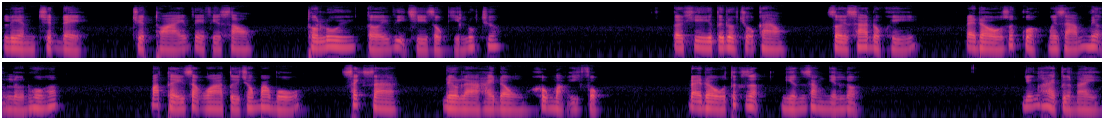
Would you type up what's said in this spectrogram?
Liền triệt để, Triệt thoái về phía sau, Thối lui tới vị trí dấu kín lúc trước. Tới khi tới được chỗ cao, Rời xa độc khí, Đại đầu rốt cuộc mới dám miệng lớn hô hấp. Mắt thấy giặc hoa từ trong bao bố Sách ra, đều là hài đồng không mặc y phục. Đại đầu tức giận, nghiến răng nghiến lợi. Những hài tử này,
